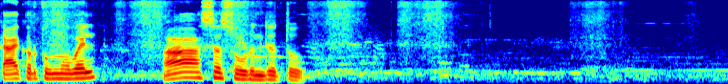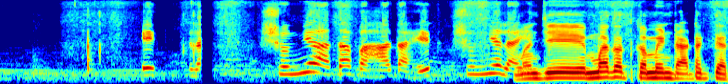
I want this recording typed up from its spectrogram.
काय करतो मोबाईल हा असं सोडून देतो. शून्य आता पाहत आहेत. शून्य लाईक म्हणजे मधात कमेंट अटकत्यात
